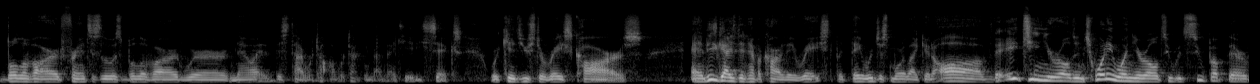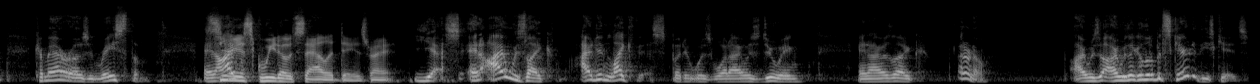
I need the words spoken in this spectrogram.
boulevard, Francis Lewis Boulevard, where now at this time we're talking we're talking about 1986, where kids used to race cars. And these guys didn't have a car; they raced, but they were just more like in awe of the 18 year old and 21 year olds who would soup up their Camaros and race them. And I- Serious Guido salad days, right? Yes. And I was like, I didn't like this, but it was what I was doing. And I was like, I don't know. I was I was like a little bit scared of these kids.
